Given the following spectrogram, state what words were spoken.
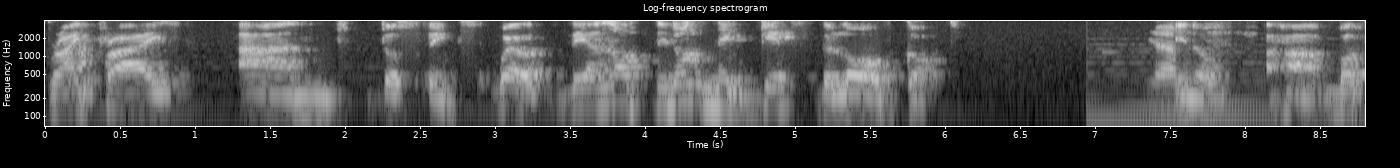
bride price and those things. Well, they are not, they don't negate the law of God. Yep. You know, uh-huh. but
